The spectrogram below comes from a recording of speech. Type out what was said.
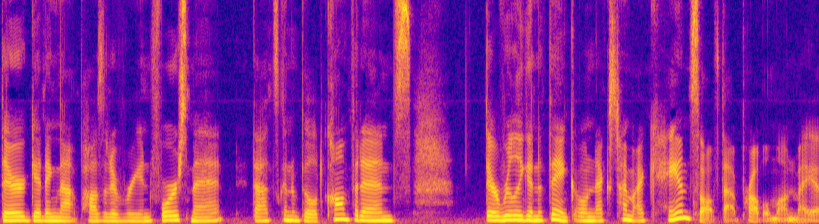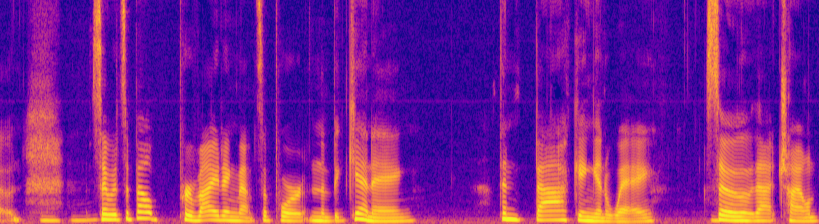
they're getting that positive reinforcement. That's going to build confidence they're really going to think, oh, next time I can solve that problem on my own. Mm-hmm. So it's about providing that support in the beginning then backing it away so mm-hmm. that child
